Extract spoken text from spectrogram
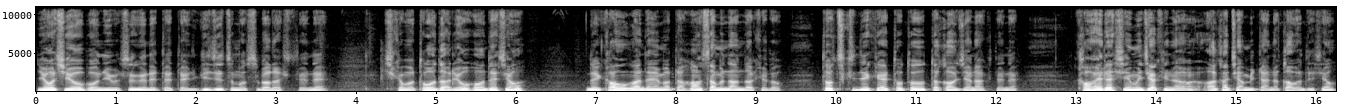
容姿要望に優れてて技術も素晴らしくてね。しかも投打両方でしょ。で顔がねまたハンサムなんだけどとっつきでけ整った顔じゃなくてね可愛らしい無邪気な赤ちゃんみたいな顔でしょ。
